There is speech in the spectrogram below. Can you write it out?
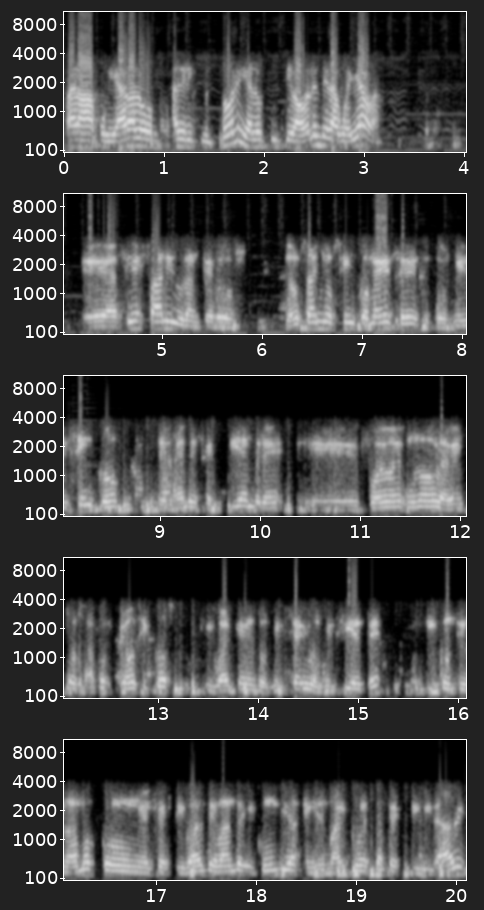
para apoyar a los agricultores y a los cultivadores de la guayaba. Eh, así es, Fanny, durante los dos años, cinco meses, 2005, del mes de septiembre, eh, fue uno de los eventos apoteósicos, igual que en el 2006-2007, y continuamos con el Festival de Bandas y Cumbia en el marco de estas festividades.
